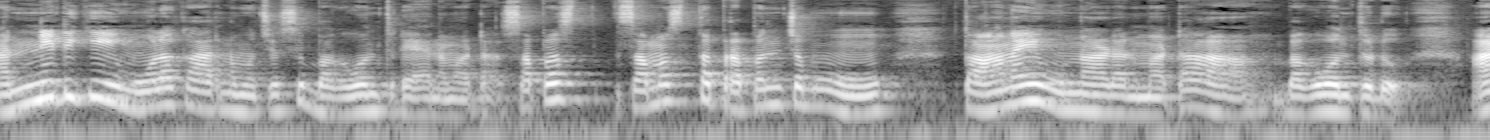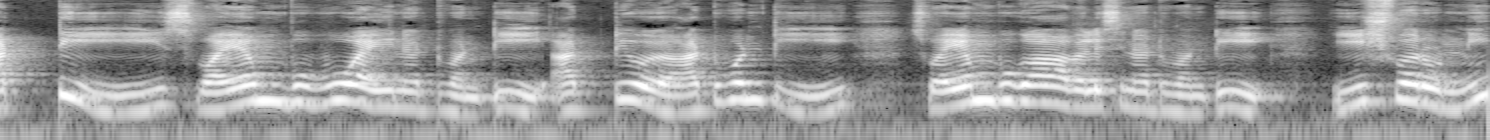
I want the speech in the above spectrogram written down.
అన్నిటికీ మూల కారణం వచ్చేసి భగవంతుడే అనమాట సపస్ సమస్త ప్రపంచము తానై ఉన్నాడనమాట భగవంతుడు. అట్టి స్వయంభువు అయినటువంటి అట్టి అటువంటి స్వయంభుగా వెలిసినటువంటి ఈశ్వరుణ్ణి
